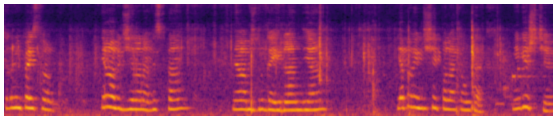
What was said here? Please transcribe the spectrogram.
Szanowni Państwo, miała być Zielona Wyspa, miała być druga Irlandia. Ja powiem dzisiaj Polakom tak, nie wierzcie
